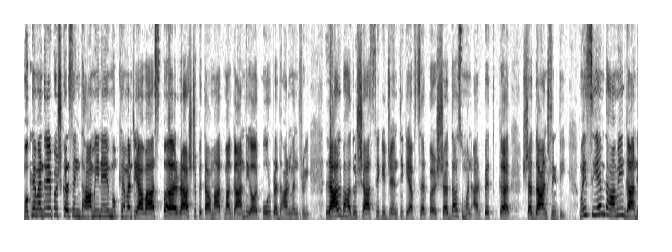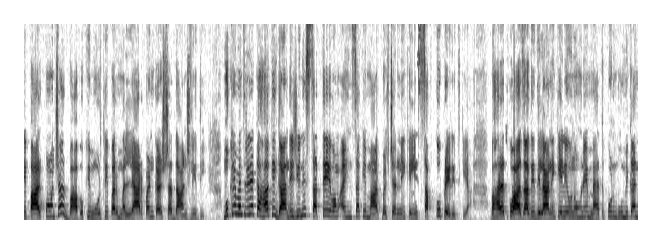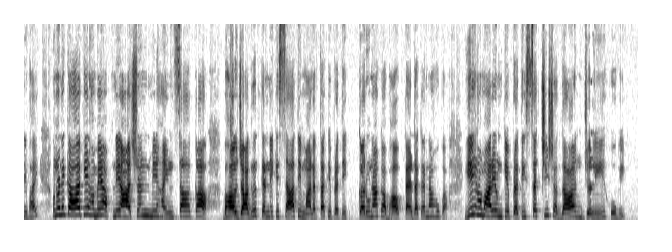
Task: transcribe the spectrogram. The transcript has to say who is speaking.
Speaker 1: मुख्यमंत्री पुष्कर सिंह धामी ने मुख्यमंत्री आवास पर राष्ट्रपिता महात्मा गांधी और पूर्व प्रधानमंत्री लाल बहादुर शास्त्री की जयंती के अवसर पर श्रद्धा सुमन अर्पित कर श्रद्धांजलि दी वहीं सीएम धामी गांधी पार्क पहुंचे और बाबू की मूर्ति पर मल्यार्पण कर श्रद्धांजलि दी मुख्यमंत्री ने कहा कि गांधी जी ने सत्य एवं अहिंसा के मार्ग पर चलने के लिए सबको प्रेरित किया भारत को आज़ादी दिलाने के लिए उन्होंने महत्वपूर्ण भूमिका निभाई उन्होंने कहा कि हमें अपने आचरण में अहिंसा का भाव जागृत करने के साथ साथ ही मानवता के प्रति करुणा का भाव पैदा करना होगा ये हमारे उनके प्रति सच्ची श्रद्धांजलि होगी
